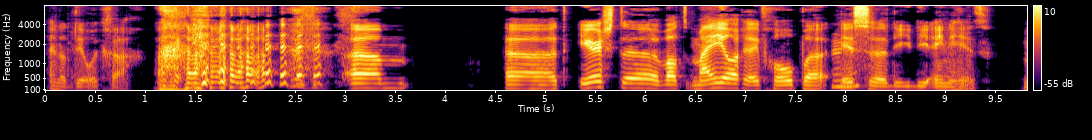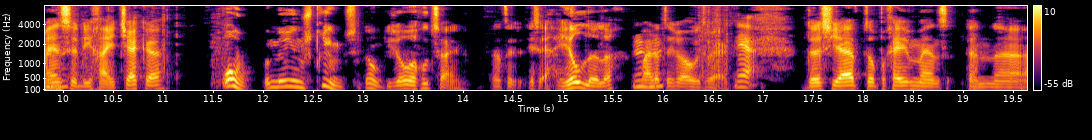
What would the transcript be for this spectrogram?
En dat deel ik graag. Ehm, eh, het eerste wat mij heel erg heeft geholpen Mhm. is eh, die, die ene hit. Mensen die gaan je checken. Oh, een miljoen streams. Oh, die zal wel goed zijn. Dat is, echt heel lullig, maar Mhm. dat is wel hoe het werkt. Ja. Dus je hebt op een gegeven moment een, eh,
